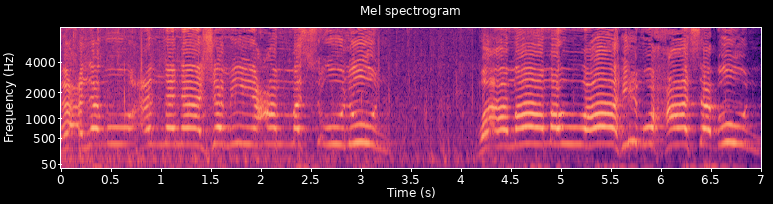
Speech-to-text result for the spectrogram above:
اعلموا أننا جميعا مسؤولون وأمام الله محاسبون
